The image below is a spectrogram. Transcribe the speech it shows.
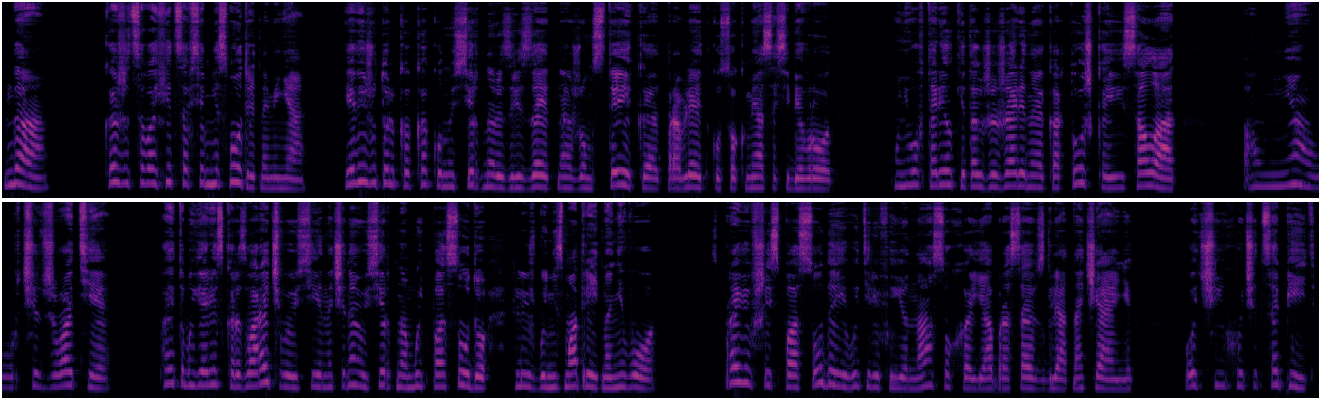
«Да. Кажется, Вахид совсем не смотрит на меня. Я вижу только, как он усердно разрезает ножом стейк и отправляет кусок мяса себе в рот. У него в тарелке также жареная картошка и салат, а у меня урчит в животе. Поэтому я резко разворачиваюсь и начинаю усердно мыть посуду, лишь бы не смотреть на него. Справившись с посудой и вытерев ее насухо, я бросаю взгляд на чайник. Очень хочется пить,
